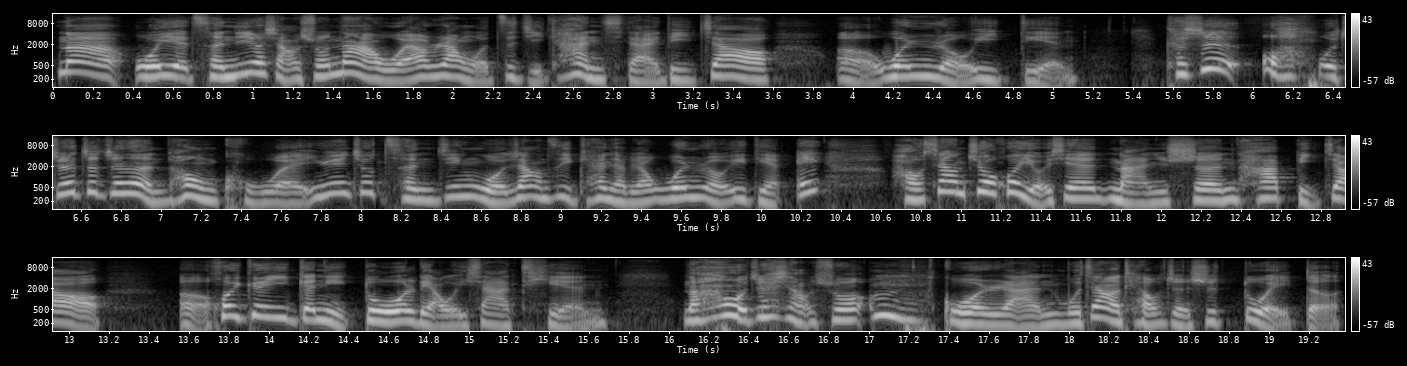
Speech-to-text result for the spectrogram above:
那我也曾经就想说，那我要让我自己看起来比较呃温柔一点。可是哇，我觉得这真的很痛苦诶，因为就曾经我让自己看起来比较温柔一点，诶，好像就会有一些男生他比较呃会愿意跟你多聊一下天，然后我就想说，嗯，果然我这样的调整是对的。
